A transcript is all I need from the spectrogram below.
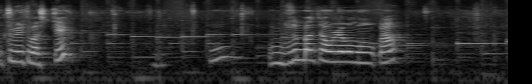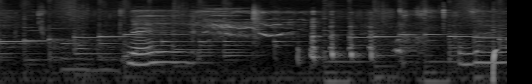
어쩜 이렇게 맛있지? 음, 무슨 반찬 올려 먹을까요? 네. 감사해요.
